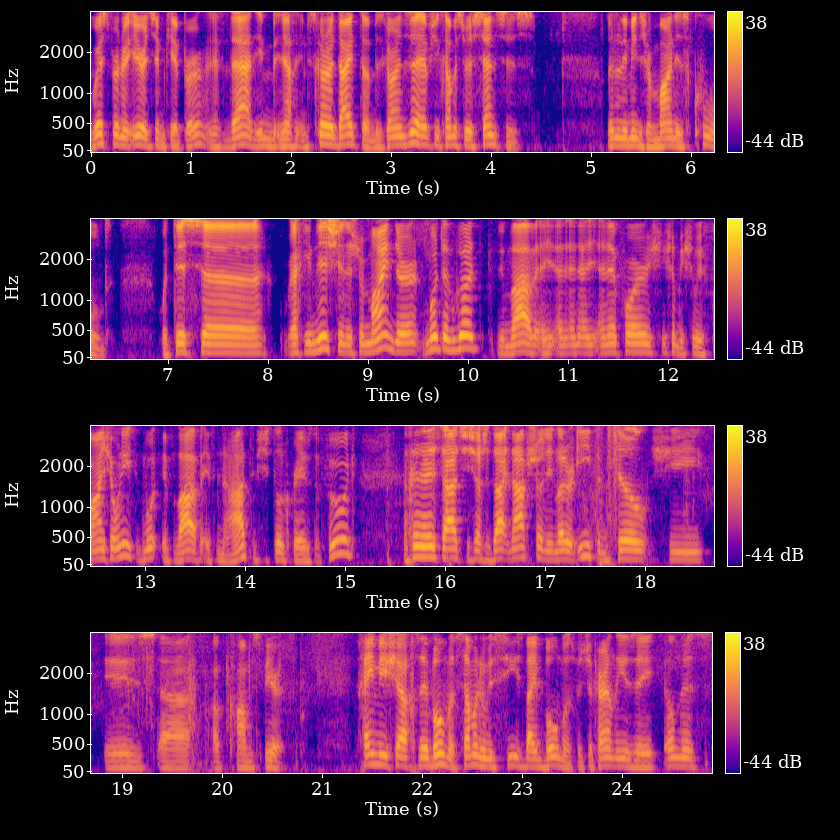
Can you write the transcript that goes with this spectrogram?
whisper in her ear at Yom Kippur, and if that if she comes to her senses, literally means her mind is cooled. With this uh, recognition, this reminder, mutav good, and, and, and, therefore she should be should be fine. She won't eat. If lav, if not, if she still craves the food, she should let her eat until she is uh, of calm spirit. Someone who is seized by bulmus, which apparently is a illness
